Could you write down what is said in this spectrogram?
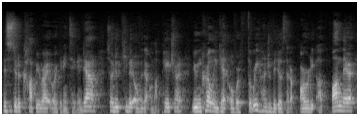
This is due to copyright or getting taken down, so I do keep it over there on my Patreon. You can currently get over 300 videos that are already up on there.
